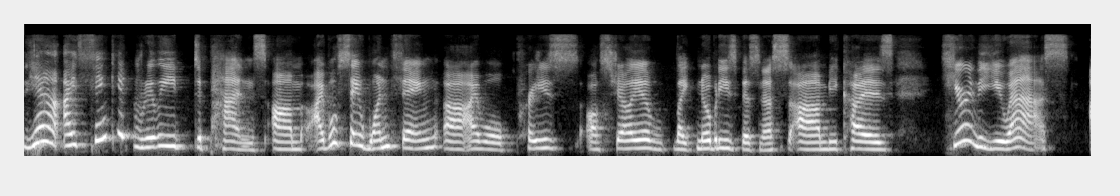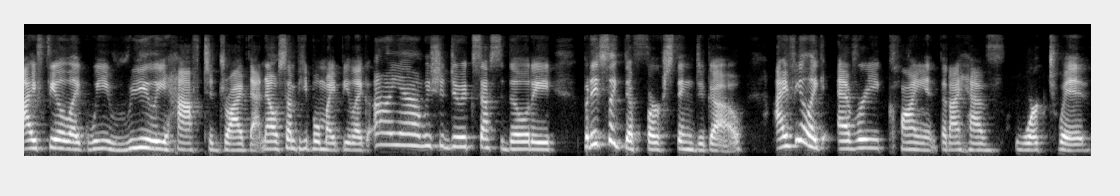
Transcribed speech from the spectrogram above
Yeah, I think it really depends. Um, I will say one thing. Uh, I will praise Australia like nobody's business um, because here in the US, I feel like we really have to drive that. Now, some people might be like, oh, yeah, we should do accessibility, but it's like the first thing to go. I feel like every client that I have worked with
